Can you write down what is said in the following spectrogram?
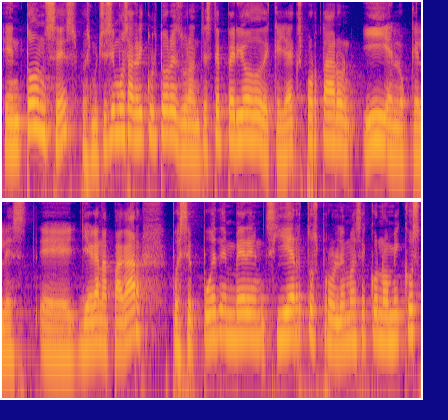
Entonces, pues muchísimos agricultores durante este periodo de que ya exportaron y en lo que les eh, llegan a pagar, pues se pueden ver en ciertos problemas económicos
